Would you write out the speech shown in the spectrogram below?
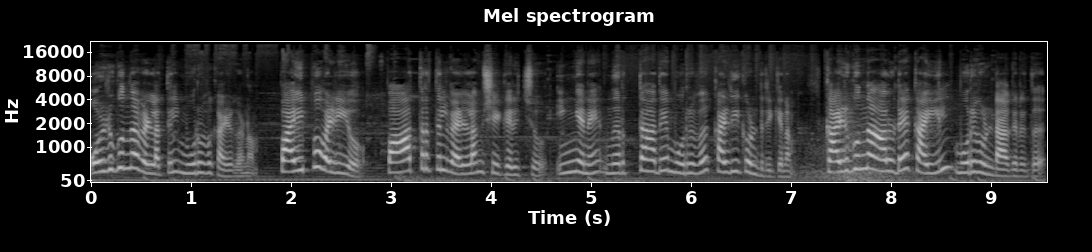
ഒഴുകുന്ന വെള്ളത്തിൽ മുറിവ് കഴുകണം. പൈപ്പ് വഴിയോ പാത്രത്തിൽ വെള്ളം ശേഖരിച്ചോ ഇങ്ങനെ നിർത്താതെ മുറിവ് കഴുകിക്കൊണ്ടിരിക്കണം. കഴുകുന്ന ആളുടെ കയ്യിൽ മുറിവുണ്ടാകരുത്.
